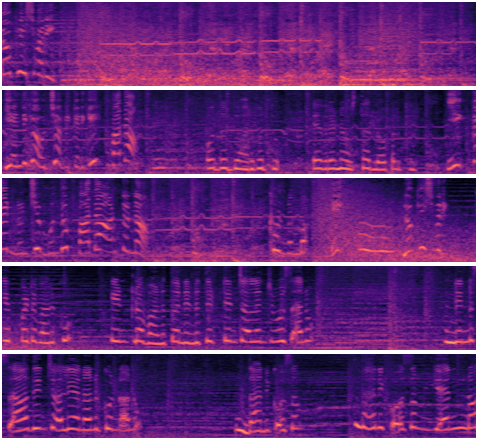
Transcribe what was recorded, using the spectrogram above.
లోకేశ్వరి. ఇక్కడికి పద. వద్దొద్దు అరవద్దు. ఎవరైనా వస్తారు లోపలికి. ఇక్కడి నుంచి ముందు పద అంటున్నా. కొండమ్మ లోకేశ్వరి. ఇప్పటి వరకు ఇంట్లో వాళ్ళతో నిన్ను తిట్టించాలని చూశాను. నిన్ను సాధించాలి అని అనుకున్నాను. దానికోసం దానికోసం ఎన్నో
